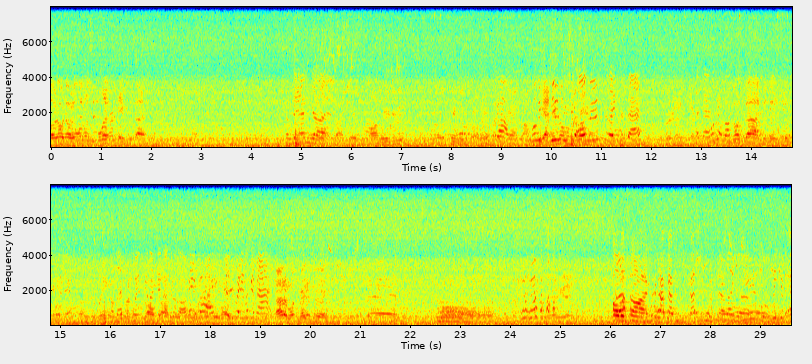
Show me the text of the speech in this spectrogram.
Oh, no, no, no, let's, we'll let her take the back. What we should do is we should all move to like the back. And then It's not bad, but there's, there's a ring on the let's front. go into like another lobby. Hey guys, everybody look at Matt. Adam, what's Menace doing? all the time. We're gonna have to have a discussion with them. Like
